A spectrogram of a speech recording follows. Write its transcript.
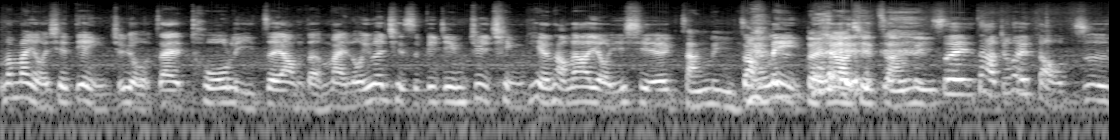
慢慢有一些电影就有在脱离这样的脉络，因为其实毕竟剧情片他们要有一些张力，张力 对，要有些张力，所以它就会导致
